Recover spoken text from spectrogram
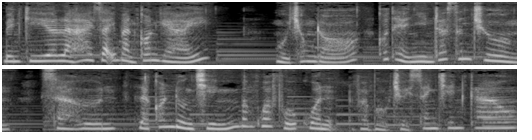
bên kia là hai dãy bàn con gái. Ngồi trong đó có thể nhìn ra sân trường, xa hơn là con đường chính băng qua phố quận và bầu trời xanh trên cao.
